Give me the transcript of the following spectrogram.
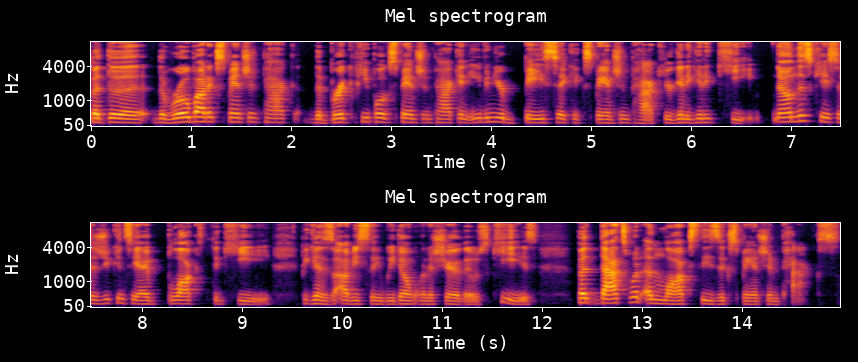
But the, the robot expansion pack, the brick people expansion pack, and even your basic expansion pack, you're going to get a key. Now, in this case, as you can see, I've blocked the key because obviously we don't want to share those keys. But that's what unlocks these expansion packs.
